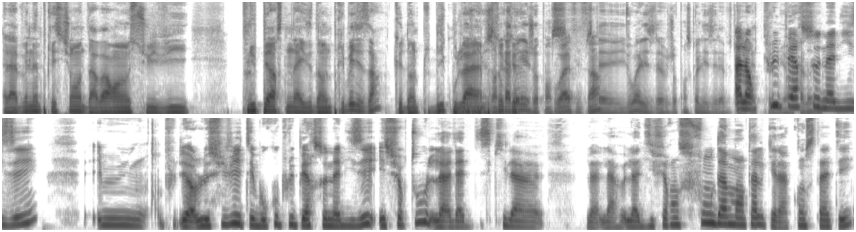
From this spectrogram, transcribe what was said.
elle avait l'impression d'avoir un suivi plus personnalisé dans le privé, c'est ça Que dans le public, où là, Plus l'impression encadré, que- je pense. Ouais, c'est ça. Ouais, les élèves, je pense que les élèves. Alors plus personnalisé, hum, plus- alors, le suivi était beaucoup plus personnalisé et surtout la, la, ce qu'il a, la, la, la différence fondamentale qu'elle a constatée,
